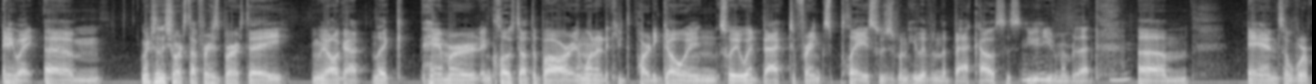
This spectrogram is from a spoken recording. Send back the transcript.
Anyway, um, went to the shortstop for his birthday. And we all got like hammered and closed out the bar and wanted to keep the party going. So we went back to Frank's place, which is when he lived in the back house. You, you remember that? Um, and so we're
